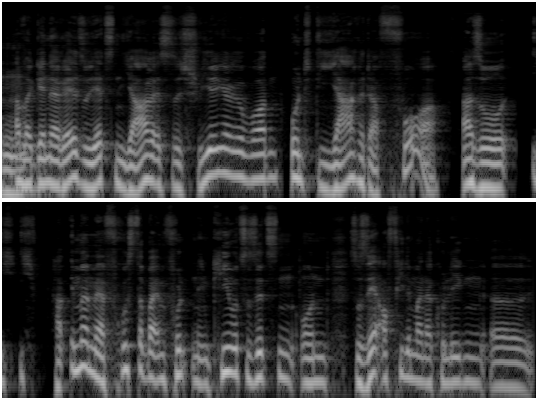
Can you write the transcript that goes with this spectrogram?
Mhm. Aber generell, so jetzt in Jahre ist es schwieriger geworden. Und die Jahre davor, also ich, ich habe immer mehr Frust dabei empfunden, im Kino zu sitzen und so sehr auch viele meiner Kollegen äh,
